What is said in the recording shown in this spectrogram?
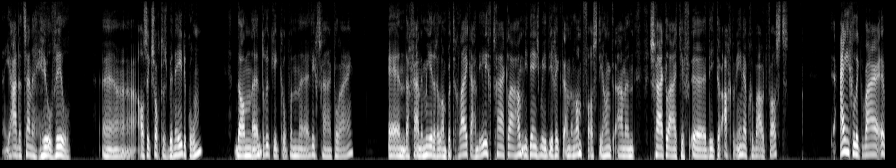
ja, dat zijn er heel veel. Uh, als ik ochtends beneden kom, dan druk ik op een lichtschakelaar. En dan gaan er meerdere lampen tegelijk aan. Die lichtschakelaar hangt niet eens meer direct aan de lamp vast. Die hangt aan een schakelaartje uh, die ik er achterin heb gebouwd vast. Eigenlijk waar,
